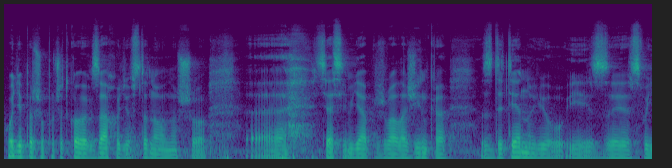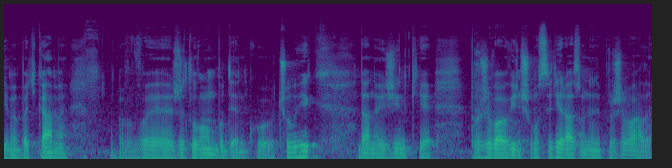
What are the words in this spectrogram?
В ході першопочаткових заходів встановлено, що е, ця сім'я проживала жінка з дитиною і з своїми батьками в житловому будинку. Чоловік даної жінки проживав в іншому селі, разом вони не проживали.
